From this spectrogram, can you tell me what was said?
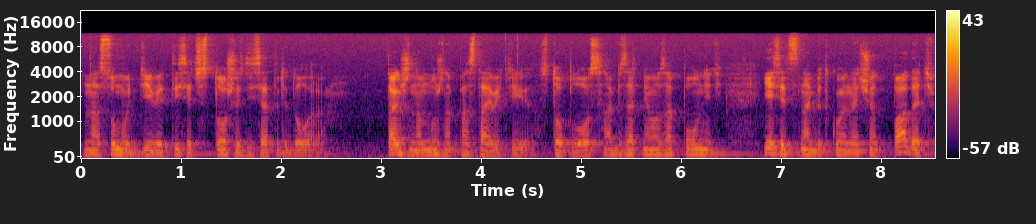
на сумму 9163 доллара. Также нам нужно поставить и стоп-лосс, обязательно его заполнить. Если цена биткоина начнет падать,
